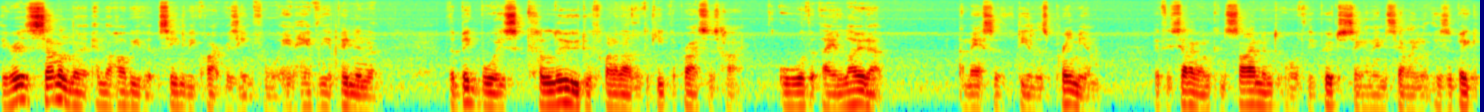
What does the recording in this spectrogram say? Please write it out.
There is some in the in the hobby that seem to be quite resentful and have the opinion that the big boys collude with one another to keep the prices high, or that they load up a massive dealer's premium if they're selling on consignment or if they're purchasing and then selling that there's a big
